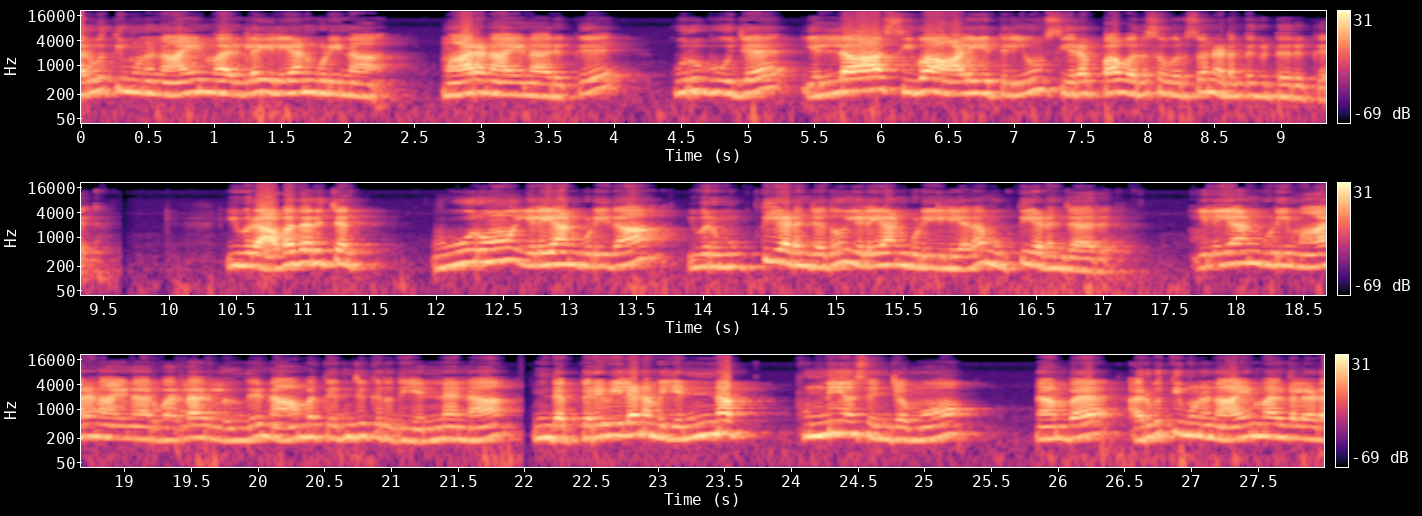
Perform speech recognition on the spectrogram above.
அறுபத்தி மூணு நாயன்மார்களை இளையான்குடி நா மாரநாயனாருக்கு குரு பூஜை எல்லா சிவ ஆலயத்திலையும் சிறப்பாக வருஷ வருஷம் நடந்துக்கிட்டு இருக்கு. இவர் அவதரித்த ஊரும் இளையான்குடி தான். இவர் முக்தி அடைஞ்சதும் இளையான்குடியிலேயே தான் முக்தி அடைஞ்சார். இளையான்குடி மாரநாயனார் வரலாறுலேருந்து நாம் தெரிஞ்சுக்கிறது என்னன்னா இந்த பிறவியில் நம்ம என்ன புண்ணியம் செஞ்சோமோ நம்ம அறுபத்தி மூணு நாயன்மார்களோட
